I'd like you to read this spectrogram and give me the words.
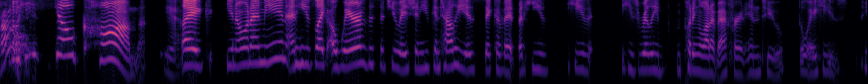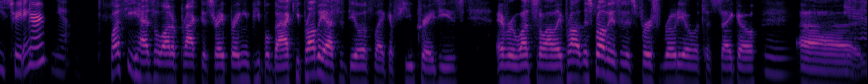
Oh. So he's still calm yeah. like you know what i mean and he's like aware of the situation you can tell he is sick of it but he's he's he's really putting a lot of effort into the way he's he's treating her yeah. Plus, he has a lot of practice, right? Bringing people back. He probably has to deal with like a few crazies every once in a while. He probably this probably isn't his first rodeo with a psycho. Mm. Uh, yeah.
